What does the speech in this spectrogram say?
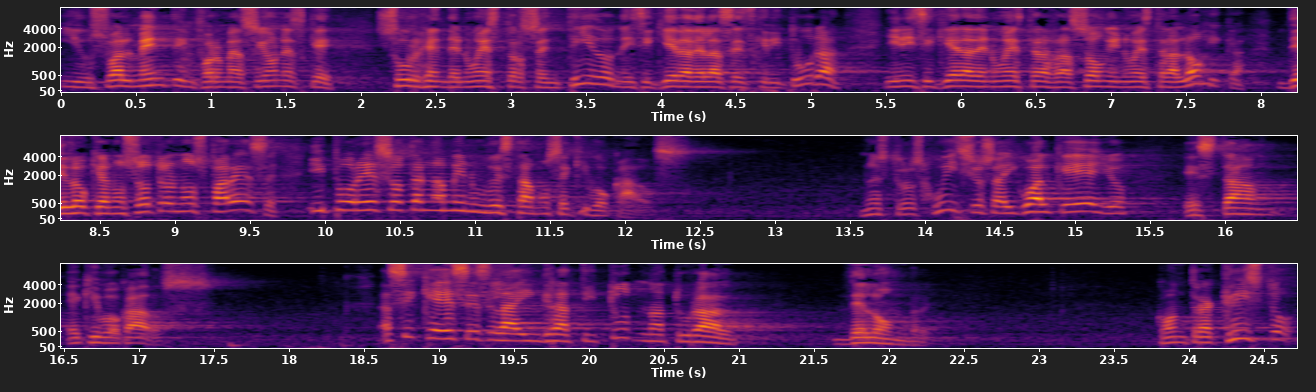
y usualmente informaciones que surgen de nuestros sentidos, ni siquiera de las escrituras y ni siquiera de nuestra razón y nuestra lógica, de lo que a nosotros nos parece. Y por eso tan a menudo estamos equivocados. Nuestros juicios, a igual que ellos, están equivocados. Así que esa es la ingratitud natural del hombre contra Cristo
